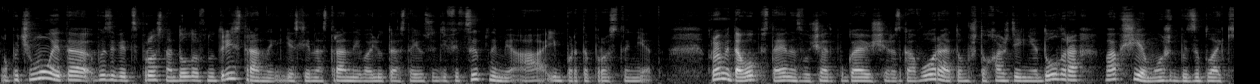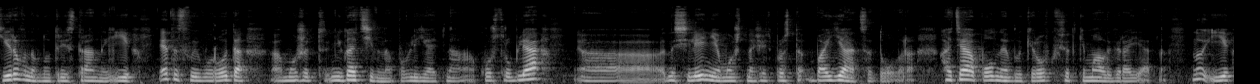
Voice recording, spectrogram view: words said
Почему это вызовет спрос на доллар внутри страны, если иностранные валюты остаются дефицитными, а импорта просто нет? Кроме того, постоянно звучат пугающие разговоры о том, что хождение доллара вообще может быть заблокировано внутри страны, и это своего рода а, может негативно повлиять на курс рубля. А, население может начать просто бояться доллара, хотя полная блокировка все-таки маловероятна. Ну и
